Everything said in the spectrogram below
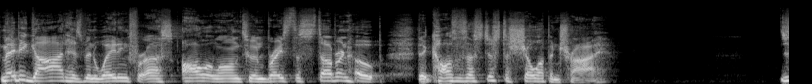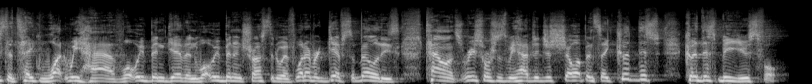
Maybe God has been waiting for us all along to embrace the stubborn hope that causes us just to show up and try. Just to take what we have, what we've been given, what we've been entrusted with, whatever gifts, abilities, talents, resources we have to just show up and say, could this, could this be useful?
